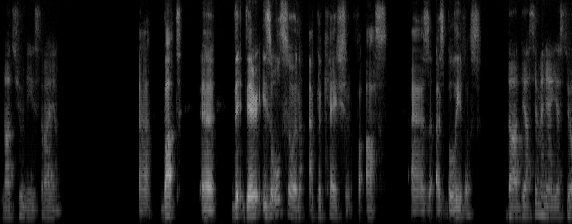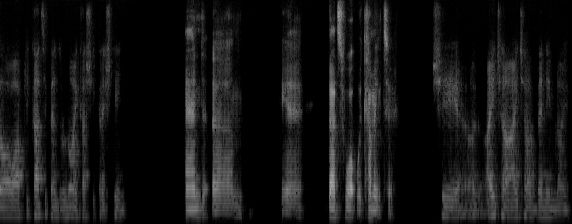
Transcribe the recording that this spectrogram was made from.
națiunii Israel. Uh, but uh, th- there is also an application for us as as believers. Dar de asemenea este o aplicație pentru noi ca și creștini. And um, yeah, that's what we're coming to. Și uh, aici, aici venim noi.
